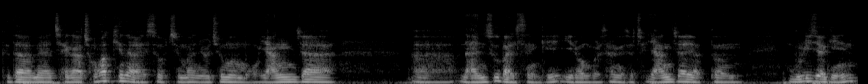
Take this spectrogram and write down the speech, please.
그 다음에 제가 정확히는 알 수 없지만 요즘은 뭐 양자 아, 난수 발생기 이런 걸 사용해서 양자의 어떤 물리적인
